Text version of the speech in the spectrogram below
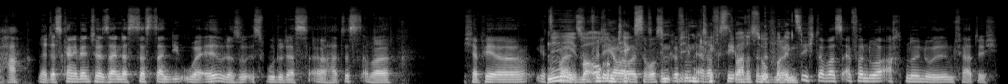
Aha, na, das kann eventuell sein, dass das dann die URL oder so ist, wo du das äh, hattest, aber ich habe hier jetzt Nee, mal nee, Text- rausgegriffen, im- im RFC war das so 890, da war es einfach nur 800 und fertig.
